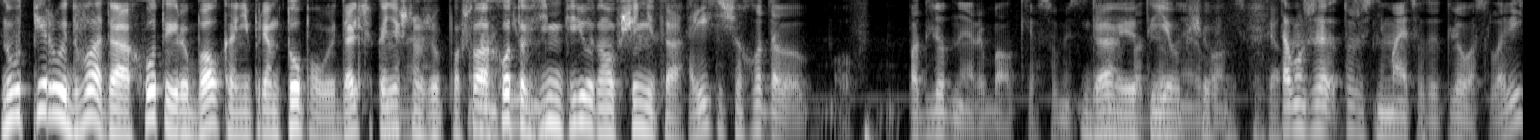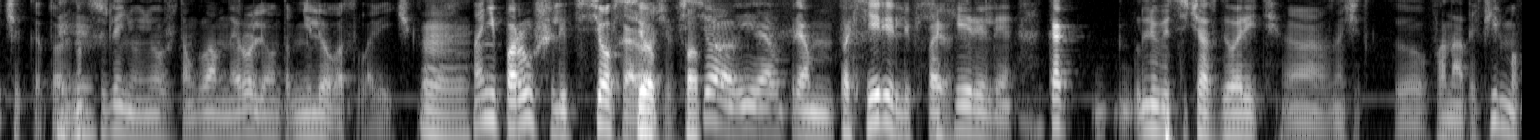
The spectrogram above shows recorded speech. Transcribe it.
Ну вот первые два, да, охота и рыбалка, они прям топовые. Дальше, конечно Да. же, пошла Там охота в зимний- зимний период, она вообще не та. А есть еще охота подледные рыбалки, особенности Да, это я вообще уже рыбалки. не смотрел. Там уже тоже снимается вот этот Лева Соловейчик, который, ну, Мгм. к сожалению, у него уже там главная роль, и он там не Лева Соловейчик. А, Они порушили все, Всё, короче, по- все, я прям Похерили все. похерили. Как любят сейчас говорить, э, значит, э, фанаты фильмов,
